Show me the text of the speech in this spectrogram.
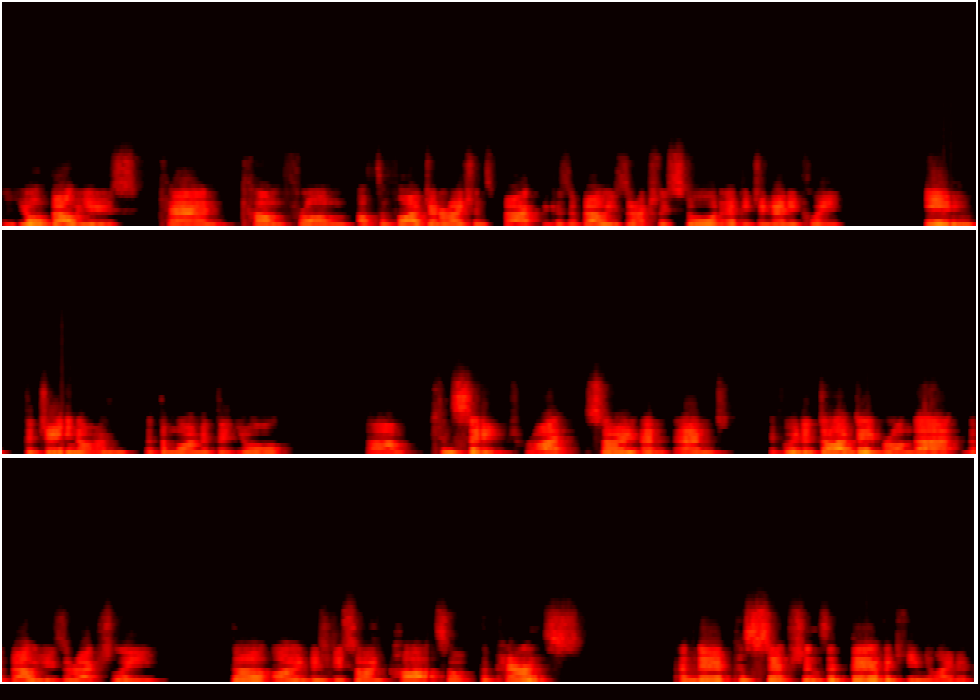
your values can come from up to five generations back because the values are actually stored epigenetically in the genome at the moment that you're um, conceived, right? So and and if we were to dive deeper on that, the values are actually the owned and disowned parts of the parents and their perceptions that they've accumulated.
